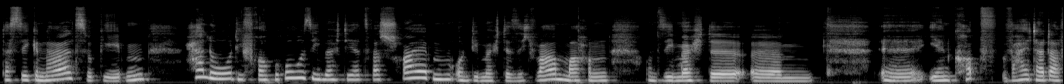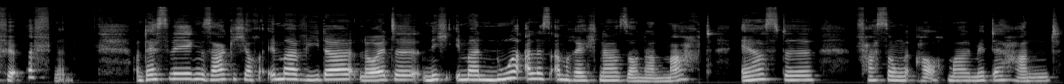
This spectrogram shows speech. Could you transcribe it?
das Signal zu geben, hallo, die Frau Brosi möchte jetzt was schreiben und die möchte sich warm machen und sie möchte ähm, äh, ihren Kopf weiter dafür öffnen. Und deswegen sage ich auch immer wieder, Leute, nicht immer nur alles am Rechner, sondern macht erste Fassung auch mal mit der Hand,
